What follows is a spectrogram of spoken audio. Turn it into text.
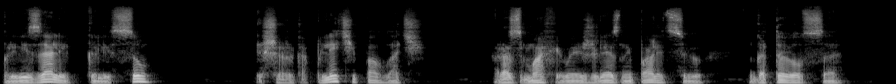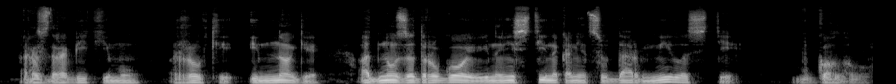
привязали к колесу, и широкоплечий палач, размахивая железной палицей, готовился раздробить ему руки и ноги одну за другую и нанести, наконец, удар милости в голову.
